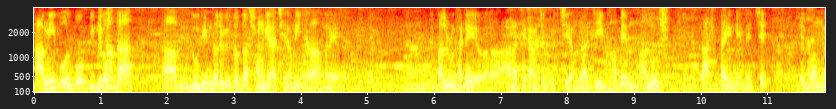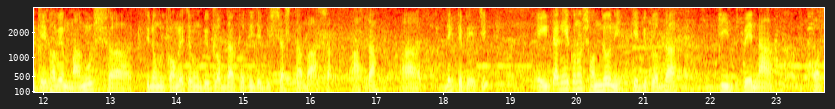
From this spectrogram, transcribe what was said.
আমি বলব বিপ্লব দা দুদিন ধরে বিপ্লব দার সঙ্গে আছি আমি। মানে বালুরঘাটে আনাচে কানাচে ঘুরছি আমরা। যেইভাবে মানুষ রাস্তায় নেমেছে এবং যেভাবে মানুষ তৃণমূল কংগ্রেস এবং বিপ্লবদার প্রতি যে বিশ্বাসটা বা আশা, আস্থা দেখতে পেয়েছি, এইটা নিয়ে কোনো সন্দেহ নেই যে বিপ্লবদা জিতবে না। কত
